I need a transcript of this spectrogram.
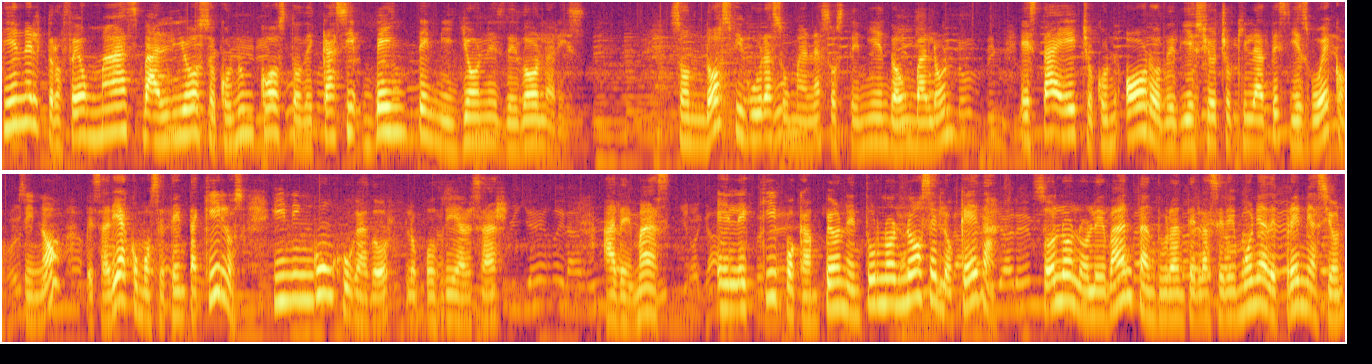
tiene el trofeo más valioso con un costo de casi 20 millones de dólares. Son dos figuras humanas sosteniendo a un balón. Está hecho con oro de 18 quilates y es hueco, si no, pesaría como 70 kilos y ningún jugador lo podría alzar. Además, el equipo campeón en turno no se lo queda, solo lo levantan durante la ceremonia de premiación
